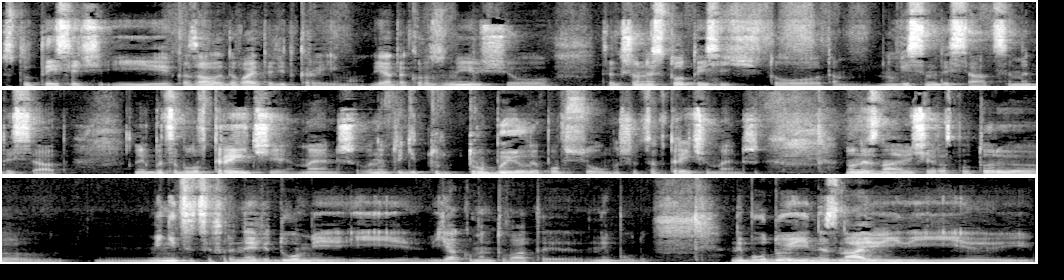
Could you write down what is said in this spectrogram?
100 тисяч і казали, давайте відкриємо. Я так розумію, що це якщо не 100 тисяч, то там ну, 80, 70. Ну, якби це було втричі менше, вони б тоді трубили по всьому, що це втричі менше. Ну не знаю, ще раз повторюю, мені ці цифри невідомі, і я коментувати не буду. Не буду і не знаю, і,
